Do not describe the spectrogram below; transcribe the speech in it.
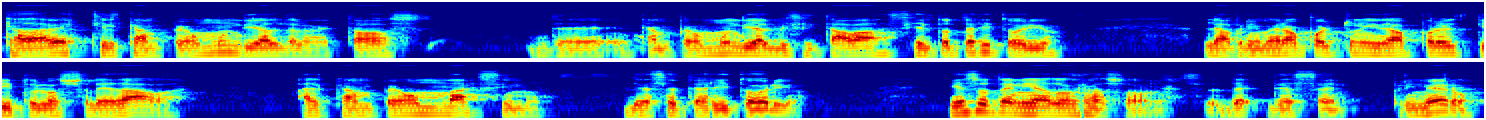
cada vez que el campeón mundial de los Estados de campeón mundial visitaba cierto territorio, la primera oportunidad por el título se le daba al campeón máximo de ese territorio. Y eso tenía dos razones de, ser. Primero,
